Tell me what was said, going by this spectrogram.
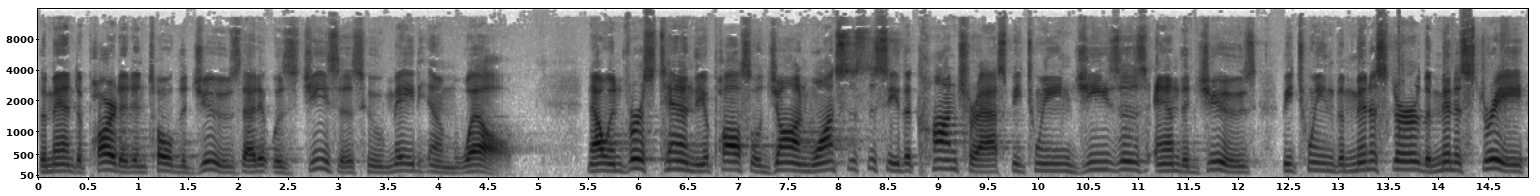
The man departed and told the Jews that it was Jesus who made him well. Now, in verse 10, the Apostle John wants us to see the contrast between Jesus and the Jews, between the minister, the ministry,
